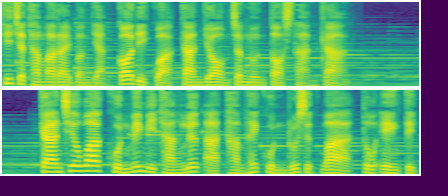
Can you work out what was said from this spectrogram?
ที่จะทำอะไรบางอย่างก็ดีกว่าการยอมจำนวนต่อสถานการณ์ การเชื่อว่าคุณไม่มีทางเลือกอาจทำให้คุณรู้สึกว่าตัวเองติด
